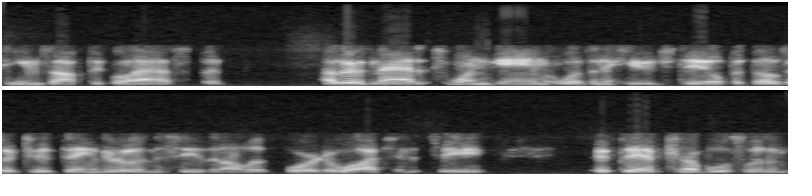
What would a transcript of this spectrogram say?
teams off the glass, but. Other than that, it's one game. It wasn't a huge deal, but those are two things early in the season I'll look forward to watching to see if they have troubles with them.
